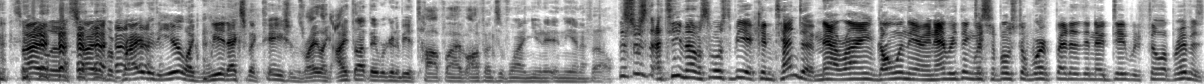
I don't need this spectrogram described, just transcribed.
sorry, Lou, sorry, but prior to the year, like we had expectations, right? Like I thought they were going to be a top five offensive line unit in the NFL. This was a team that was supposed to be a contender. Matt Ryan going there and everything was supposed to work better than it did with Philip Rivers.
